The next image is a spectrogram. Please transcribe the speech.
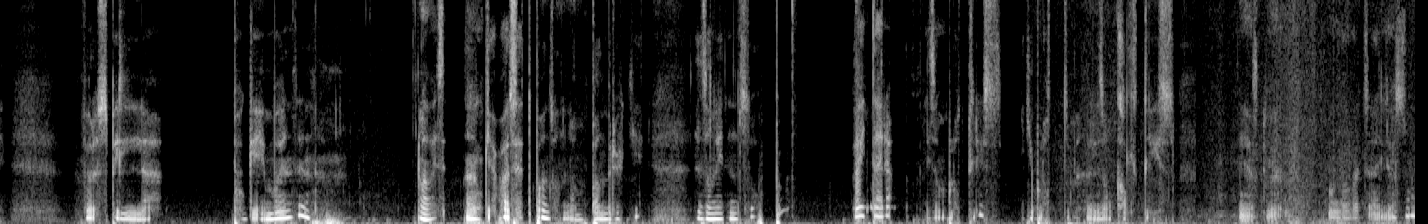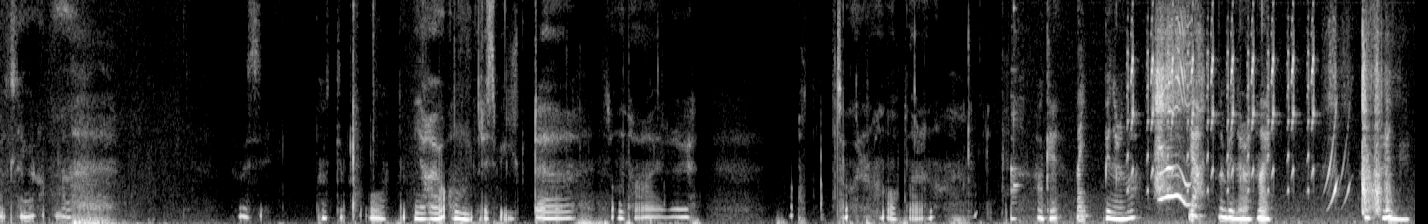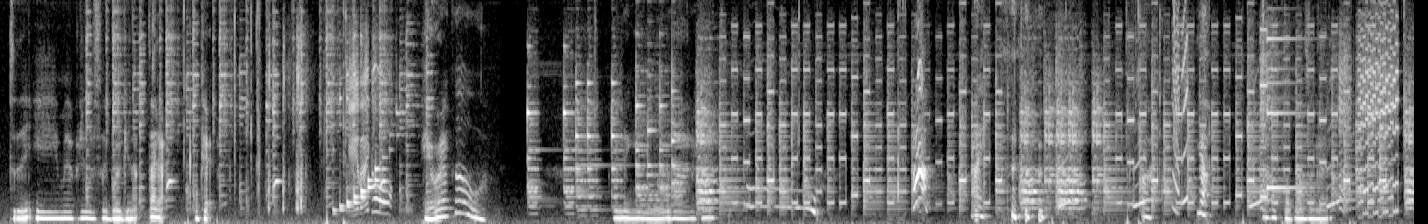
for å spille på Gameboyen sin. Og hvis Ok, jeg bare setter på en sånn lampe han bruker. En sånn liten såpe. Oi, der, ja. Litt sånn blått lys. Ikke blått, men litt sånn kaldt lys. Jeg skulle Det hadde vært så deilig å litt lenger, da, men Skal vi se Jeg har jo aldri spilt eh, sånn her Åtte år man åpner den, da. OK. Nei, begynner den nå? Nå begynner det. Nei. Jeg flydde det i med prinsesse i Der, ja. OK. Here I go. Hvor lenge går det der? Akkurat? Nei. ah, ja. Jeg hoppa på en sånn greie.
